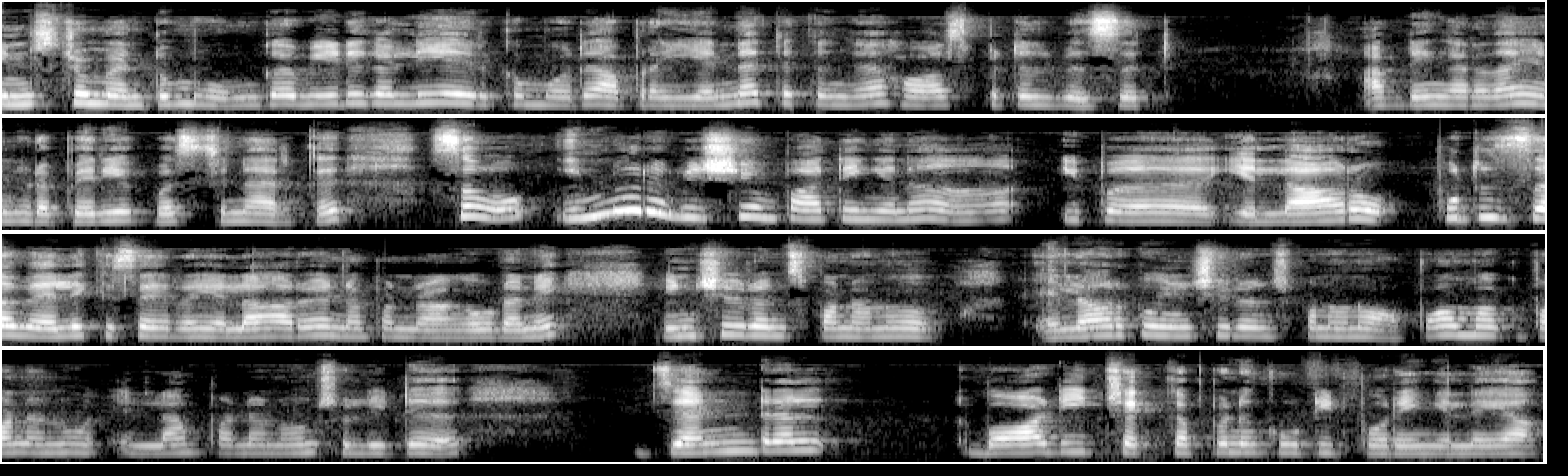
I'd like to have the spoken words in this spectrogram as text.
இன்ஸ்ட்ருமெண்ட்டும் உங்கள் வீடுகள்லேயே இருக்கும்போது அப்புறம் என்னத்துக்குங்க ஹாஸ்பிட்டல் விசிட் அப்படிங்கிறதான் என்னோட பெரிய கொஸ்டினாக இருக்குது ஸோ இன்னொரு விஷயம் பார்த்தீங்கன்னா இப்போ எல்லாரும் புதுசாக வேலைக்கு செய்கிற எல்லாரும் என்ன பண்ணுறாங்க உடனே இன்சூரன்ஸ் பண்ணணும் எல்லாருக்கும் இன்சூரன்ஸ் பண்ணணும் அப்பா அம்மாவுக்கு பண்ணணும் எல்லாம் பண்ணணும்னு சொல்லிட்டு ஜென்ரல் பாடி செக்கப்புன்னு கூட்டிகிட்டு போகிறீங்க இல்லையா?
